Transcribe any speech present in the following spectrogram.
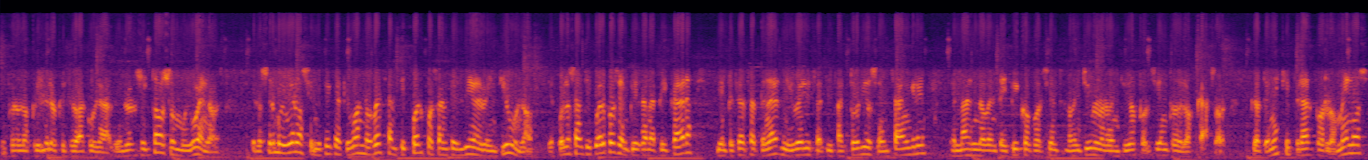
que fueron los primeros que se vacunaron. Y los resultados son muy buenos. Pero ser muy buenos significa que vos no ves anticuerpos antes del día del 21. Después los anticuerpos empiezan a picar y empezás a tener niveles satisfactorios en sangre en más del 90 y pico por ciento, 91 o 92 por ciento de los casos. Pero tenés que esperar por lo menos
